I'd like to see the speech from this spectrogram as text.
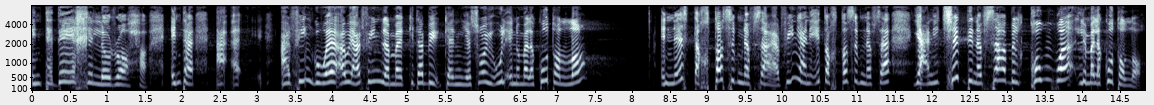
انت داخل للراحة. انت عارفين جواه قوي عارفين لما الكتاب كان يسوع يقول إنه ملكوت الله الناس تغتصب نفسها. عارفين يعني إيه تغتصب نفسها؟ يعني تشد نفسها بالقوة لملكوت الله.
